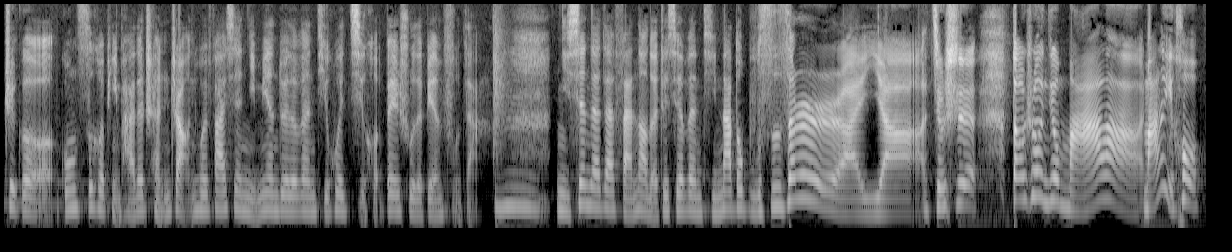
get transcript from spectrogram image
这个公司和品牌的成长，你会发现你面对的问题会几何倍数的变复杂。嗯，你现在在烦恼的这些问题，那都不是事儿。哎呀，就是到时候你就麻了，麻了以后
